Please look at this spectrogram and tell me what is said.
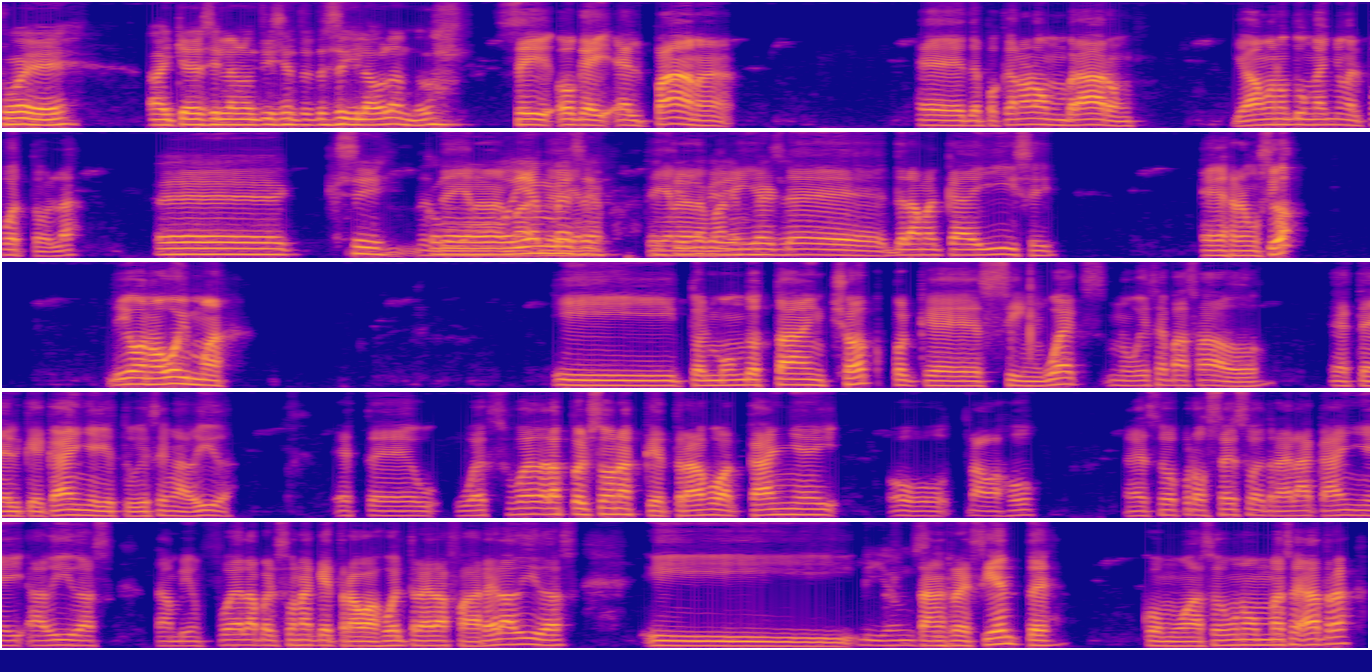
pues, hay que decir la noticia antes de seguir hablando. Sí, ok, el pana, eh, después que no lo nombraron, lleva menos de un año en el puesto, ¿verdad? Eh, sí, de como general ma- 10 de meses. que 10 manager de, de la marca de Yeezy, eh, renunció. Digo, no voy más. Y todo el mundo está en shock porque sin Wex no hubiese pasado este, el que Kanye estuviese en Adidas. Este, Wex fue de las personas que trajo a Kanye o trabajó en ese proceso de traer a Kanye Adidas, también fue la persona que trabajó el traer a Pharrell Adidas y tan reciente como hace unos meses atrás,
